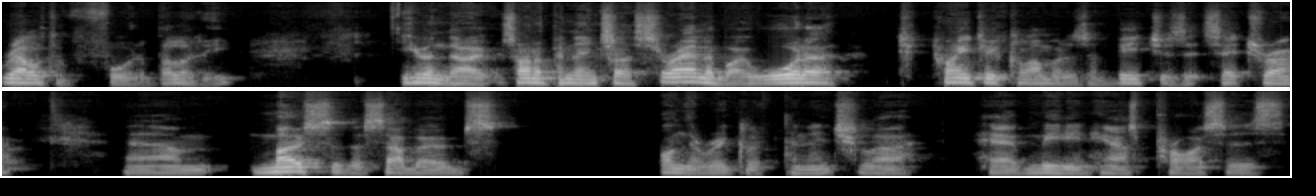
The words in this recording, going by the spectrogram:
relative affordability. Even though it's on a peninsula surrounded by water, 22 kilometres of beaches, etc., um, most of the suburbs on the Redcliffe Peninsula have median house prices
